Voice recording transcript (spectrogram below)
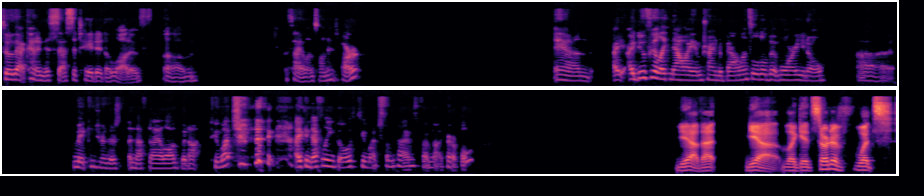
So that kind of necessitated a lot of um silence on his part. And I I do feel like now I am trying to balance a little bit more, you know, uh making sure there's enough dialogue but not too much. I can definitely go with too much sometimes if I'm not careful. yeah that yeah like it's sort of what's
